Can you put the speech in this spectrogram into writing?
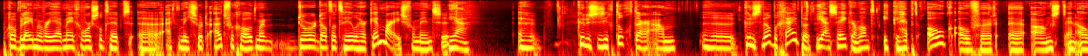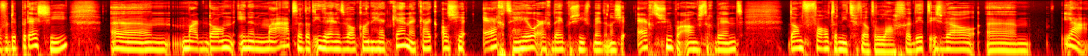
problemen waar jij mee geworsteld hebt... eh, eigenlijk een beetje soort uitvergroot. Maar doordat het heel herkenbaar is voor mensen... Ja, eh, kunnen ze zich toch daaraan... eh, kunnen ze het wel begrijpen. Ja, zeker. Want ik heb het ook over eh, angst en over depressie. Ehm, maar dan in een mate dat iedereen het wel kan herkennen. Kijk, als je echt heel erg depressief bent en als je echt super angstig bent, dan valt er niet zoveel te lachen. Dit is wel. ehm, ja,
